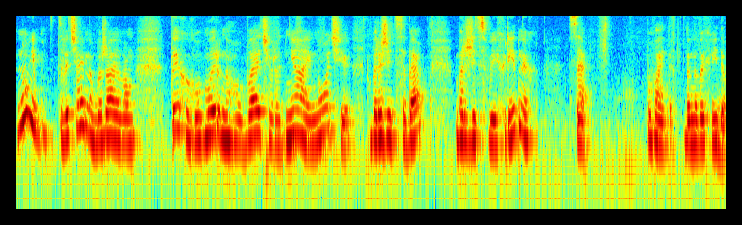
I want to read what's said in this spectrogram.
Ну і, звичайно, бажаю вам тихого, мирного вечора, дня і ночі. Бережіть себе, бережіть своїх рідних. Все, бувайте, до нових відео.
